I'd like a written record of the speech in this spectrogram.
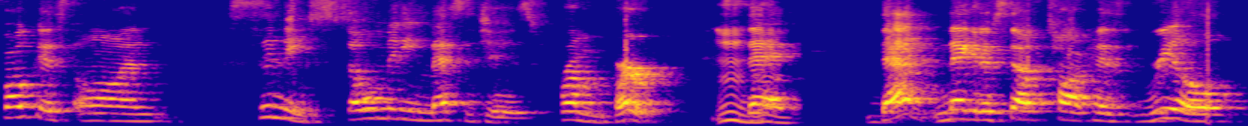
focused on sending so many messages from birth mm-hmm. that that negative self-talk has real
